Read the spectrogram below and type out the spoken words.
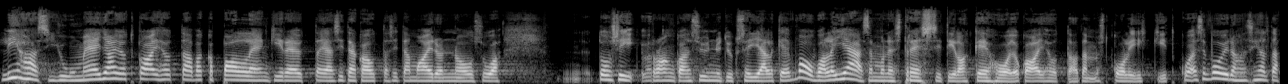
lihasjumeja, jotka aiheuttaa vaikka palleen kireyttä ja sitä kautta sitä maidon nousua. Tosi rankan synnytyksen jälkeen vauvalle jää semmoinen stressitila kehoon, joka aiheuttaa tämmöistä koliikkiitkua, ja se voidaan sieltä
